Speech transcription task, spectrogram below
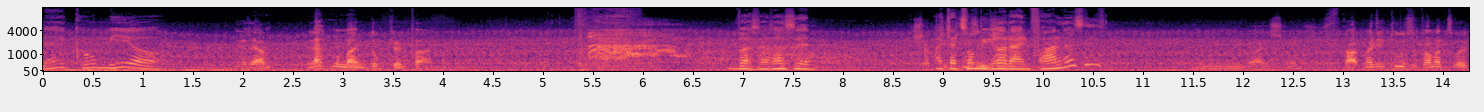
Lecco mio. Ja, dann lass mir mal einen dunklen fahren. Was war das denn? Hat der Zombie gerade einen fahren lassen? Hm, weiß nicht. Frag mal die Tuse, komm mal zurück,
